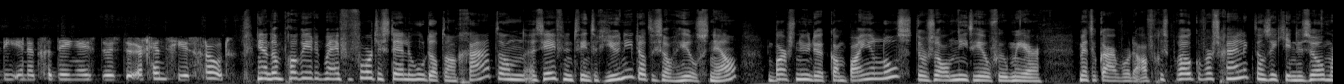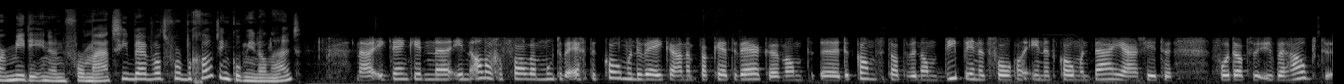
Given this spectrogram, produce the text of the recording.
die in het geding is. Dus de urgentie is groot. Dan probeer ik me even voor te stellen hoe dat dan gaat. Dan 27 juni, dat is al heel snel. Barst nu de campagne los. Er zal niet heel veel meer met elkaar worden afgesproken waarschijnlijk. Dan zit je in de zomer midden in een formatie. Bij wat voor begroting kom je dan uit? Nou, ik denk in, uh, in alle gevallen moeten we echt de komende weken aan een pakket werken. Want uh, de kans dat we dan diep in het, volgende, in het komend najaar zitten... voordat we überhaupt uh,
